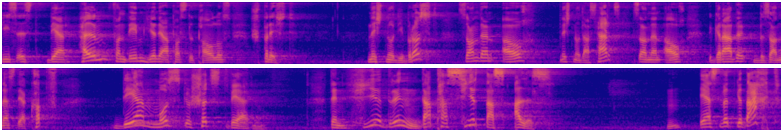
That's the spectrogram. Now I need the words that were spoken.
Dies ist der Helm, von dem hier der Apostel Paulus spricht. Nicht nur die Brust, sondern auch, nicht nur das Herz, sondern auch gerade besonders der Kopf, der muss geschützt werden. Denn hier drin, da passiert das alles. Hm? Erst wird gedacht,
